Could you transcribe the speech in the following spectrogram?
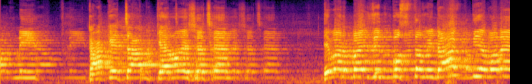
আপনি? কাকে চান? কেন এসেছেন? এবার বাইজিদ বুস্তামি ডাক দিয়ে বলে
